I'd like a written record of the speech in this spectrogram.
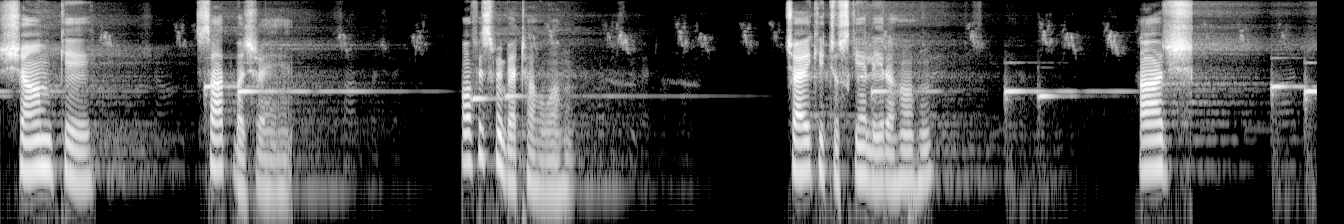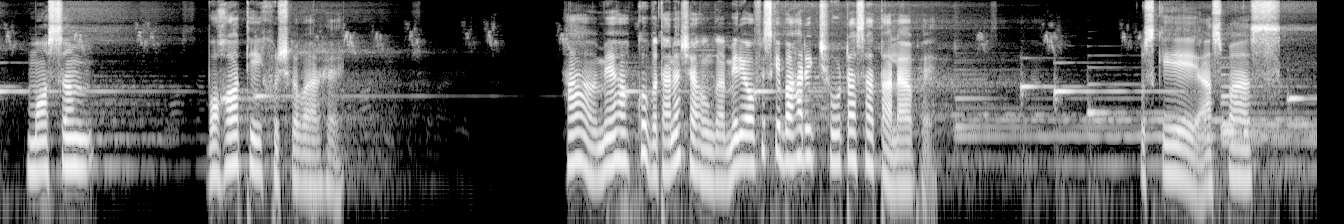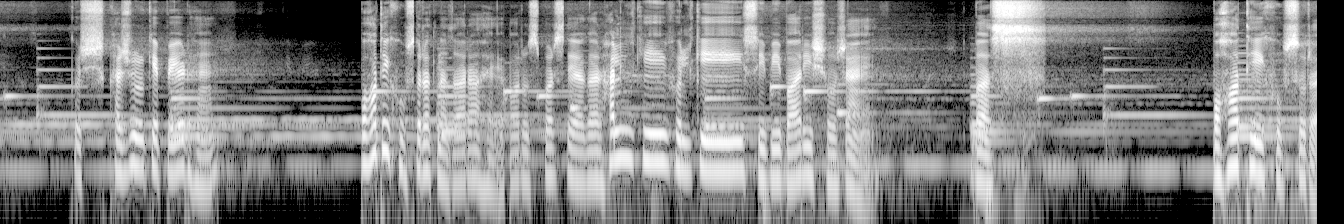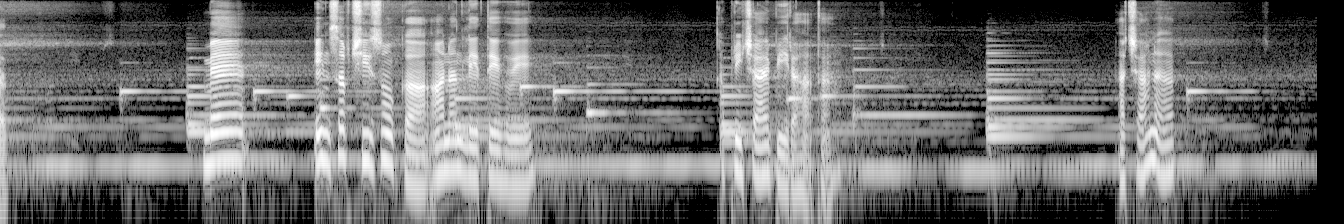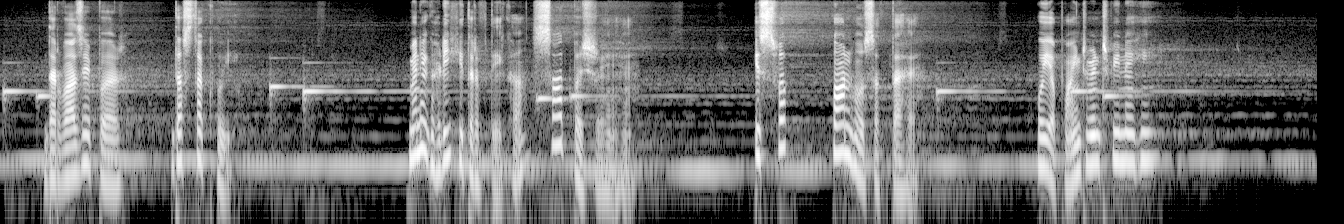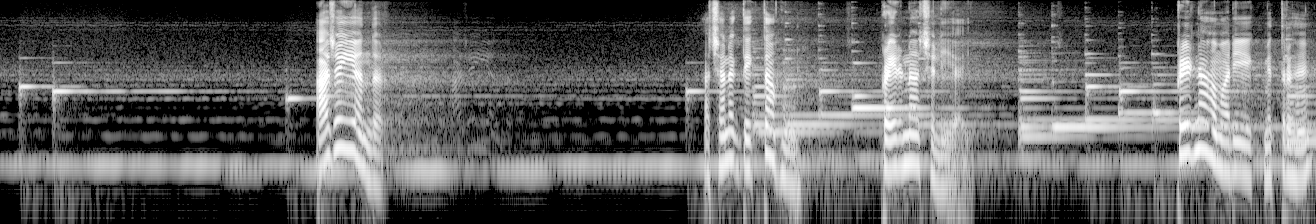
शाम के सात बज रहे हैं। ऑफ़िस में बैठा हुआ हूँ। चाय की चुस्कियाँ ले रहा हूँ। आज मौसम बहुत ही खुशगवार है। हाँ मैं आपको बताना चाहूँगा, मेरे ऑफ़िस के बाहर एक छोटा सा तालाब है। उसके आसपास कुछ खजूर के पेड़ हैं। बहुत ही खूबसूरत नज़ारा है और उस पर से अगर हल्की फुल्की सी भी बारिश हो जाए, बस। बहुत ही खूबसूरत। मैं इन सब चीज़ों का आनंद लेते हुए अपनी चाय पी रहा था। अचानक दरवाजे पर दस्तक हुई। मैंने घड़ी की तरफ़ देखा, सात बज रहे हैं। इस वक्त कौन हो सकता है? कोई अपॉइंटमेंट भी नहीं। आ जाइए अंदर। अचानक देखता हूँ। प्रेरणा चली आई। प्रेरणा हमारी एक मित्र हैं।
